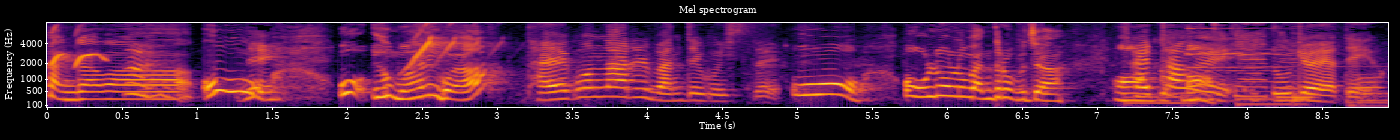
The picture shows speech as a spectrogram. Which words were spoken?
반가워 오, 네. 오 이거 뭐 하는 거야? 달고나를 만들고 있어요. 오 어, 얼른 얼른 만들어 보자 어, 설탕을 녹여야 돼요.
